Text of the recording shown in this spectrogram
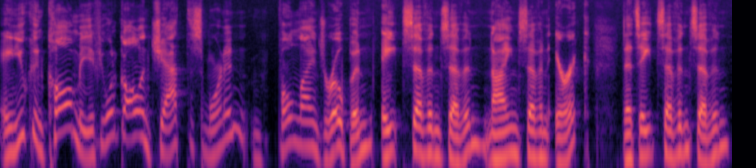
And you can call me if you want to call and chat this morning. Phone lines are open 877 97 Erick. That's 877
